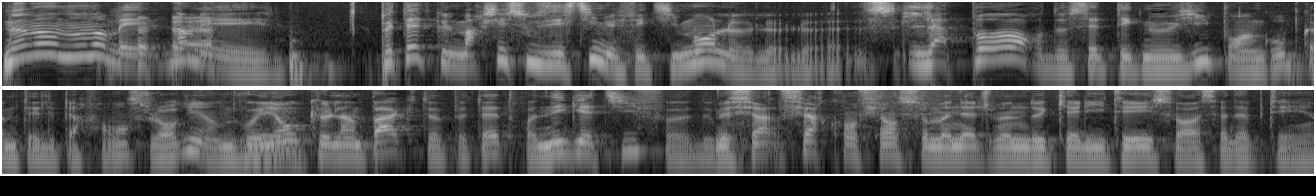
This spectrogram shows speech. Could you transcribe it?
Non, non, non, non, mais, non, mais peut-être que le marché sous-estime effectivement l'apport de cette technologie pour un groupe comme Téléperformance aujourd'hui, en ne voyant que l'impact peut-être négatif. De Mais faire, faire, confiance au management de qualité, il saura s'adapter.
